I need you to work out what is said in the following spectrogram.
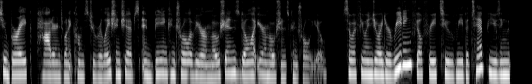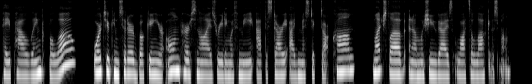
to break patterns when it comes to relationships and be in control of your emotions. Don't let your emotions control you. So if you enjoyed your reading, feel free to leave a tip using the PayPal link below or to consider booking your own personalized reading with me at thestarryeyedmystic.com. Much love, and I'm wishing you guys lots of luck this month.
